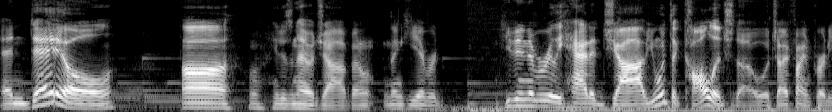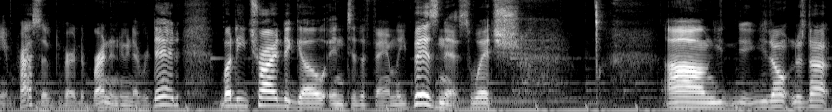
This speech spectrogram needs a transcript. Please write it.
And Dale, uh, well, he doesn't have a job. I don't think he ever he didn't ever really had a job. He went to college though, which I find pretty impressive compared to Brendan, who never did. But he tried to go into the family business, which um you, you don't there's not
